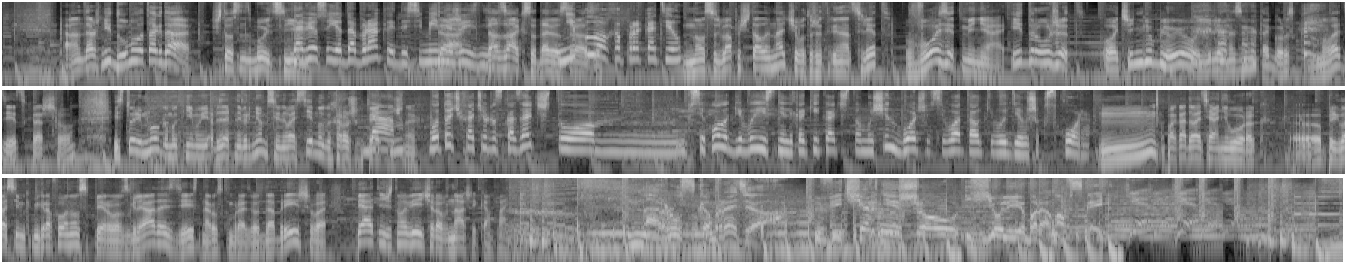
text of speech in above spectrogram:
Она даже не думала тогда, что будет с ним. Довез ее до брака и до семейной Да, жизни. До ЗАГСа довез сразу. Неплохо прокатил. Но судьба посчитала иначе, вот уже 13 лет, возит меня и дружит. Очень люблю его, Елена из Магнитогорска. Молодец, хорошо. Историй много, мы к ним обязательно вернемся, и новостей много хороших Да, пятничных. вот очень хочу рассказать, что психологи выяснили, какие качества мужчин больше всего отталкивают девушек скоро. М, Пока давайте Ани Лорак э, пригласим к микрофону с первого взгляда здесь, на русском радио. Добрейшего пятничного вечера в нашей компании. На русском радио. Вечернее шоу Юлии Барановской.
